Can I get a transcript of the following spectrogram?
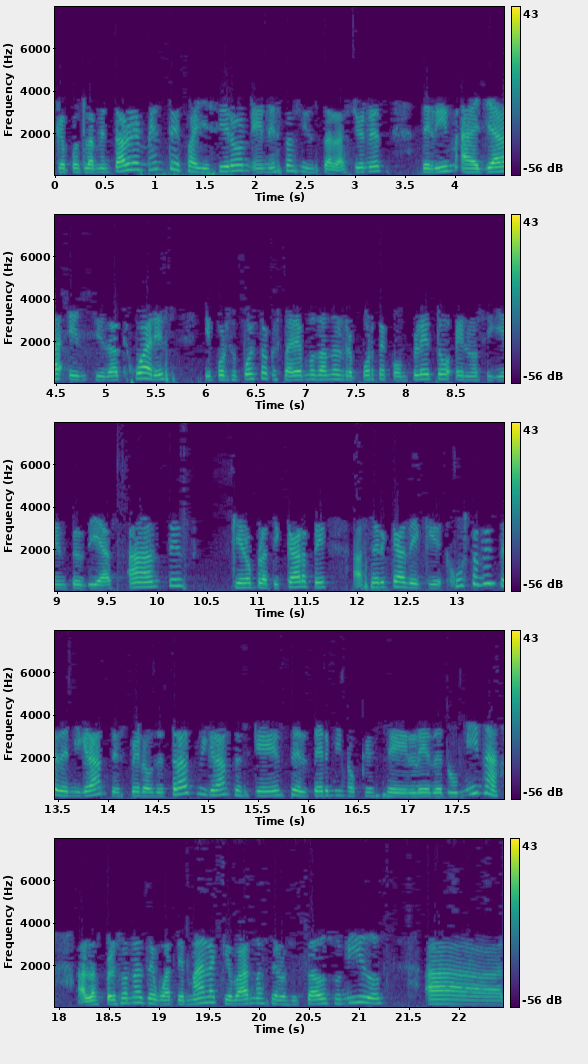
que pues lamentablemente fallecieron en estas instalaciones del IM allá en Ciudad Juárez y por supuesto que estaremos dando el reporte completo en los siguientes días. Antes quiero platicarte acerca de que justamente de migrantes, pero de transmigrantes, que es el término que se le denomina a las personas de Guatemala que van hacia los Estados Unidos a,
